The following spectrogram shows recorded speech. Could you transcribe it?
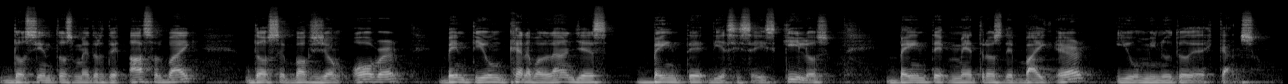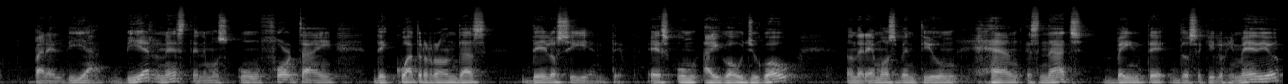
200 metros de assault bike, 12 box jump over, 21 kettlebell lunges, 20 16 kilos, 20 metros de bike air y un minuto de descanso. Para el día viernes tenemos un for time de 4 rondas de lo siguiente. Es un I Go You Go, donde haremos 21 hand snatch, 20 12 kilos y medio,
